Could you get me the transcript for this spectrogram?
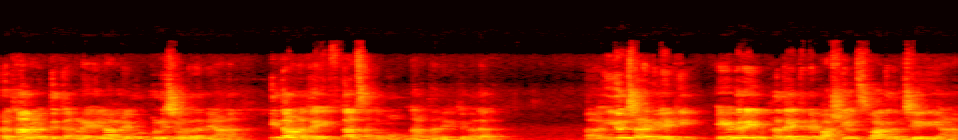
പ്രധാന വ്യക്തിത്വങ്ങളെ എല്ലാവരെയും ഉൾക്കൊള്ളിച്ചുകൊണ്ട് തന്നെയാണ് ഇത്തവണത്തെ ഇഫ്താർ സംഗമവും നടത്താനിരിക്കുന്നത്. ഈ ഒരു ചടങ്ങിലേക്ക് ഏവരെയും ഹൃദയത്തിന്റെ ഭാഷയിൽ സ്വാഗതം ചെയ്യുകയാണ്.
